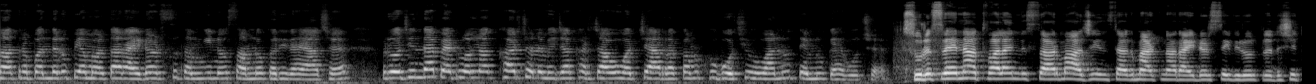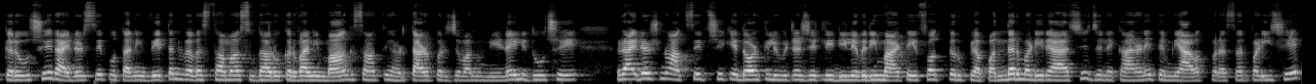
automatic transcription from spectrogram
માત્ર પંદર રૂપિયા મળતા રાઇડર્સ તંગીનો સામનો કરી રહ્યા છે. રોજિંદા પેટ્રોલના ખર્ચ અને બીજા ખર્ચાઓ વચ્ચે આ રકમ ખૂબ ઓછી હોવાનું તેમનું કહેવું છે. સુરત શહેરના અથવાલાઈન વિસ્તારમાં આજે ઇન્સ્ટામાર્ટના રાઇડર્સે વિરોધ પ્રદર્શિત કર્યો છે. રાઇડર્સે પોતાની વેતન વ્યવસ્થામાં સુધારો કરવાની માંગ સાથે હડતાળ પર જવાનો નિર્ણય લીધો છે. રાઇડર્સનો આક્ષેપ છે કે દોઢ કિલોમીટર જેટલી ડિલિવરી માટે ફક્ત રૂપિયા પંદર મળી રહ્યા છે, જેને કારણે તેમની આવક પર અસર પડી છે.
